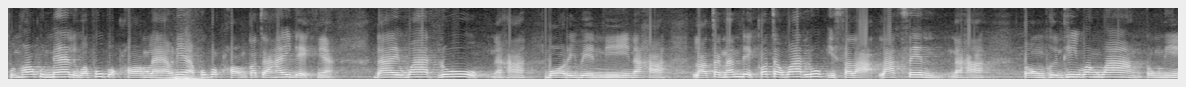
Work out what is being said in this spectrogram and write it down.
คุณพ่อคุณแม่หรือว่าผู้ปกครองแล้วเนี่ยผู้ปกครองก็จะให้เด็กเนี่ยได้วาดรูปนะคะ บริเวณนี้นะคะ หลังจากนั้นเด็กก็จะวาดรูปอิสระลากเส้นนะคะ ตรงพื้นที่ว่างๆตรงนี้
